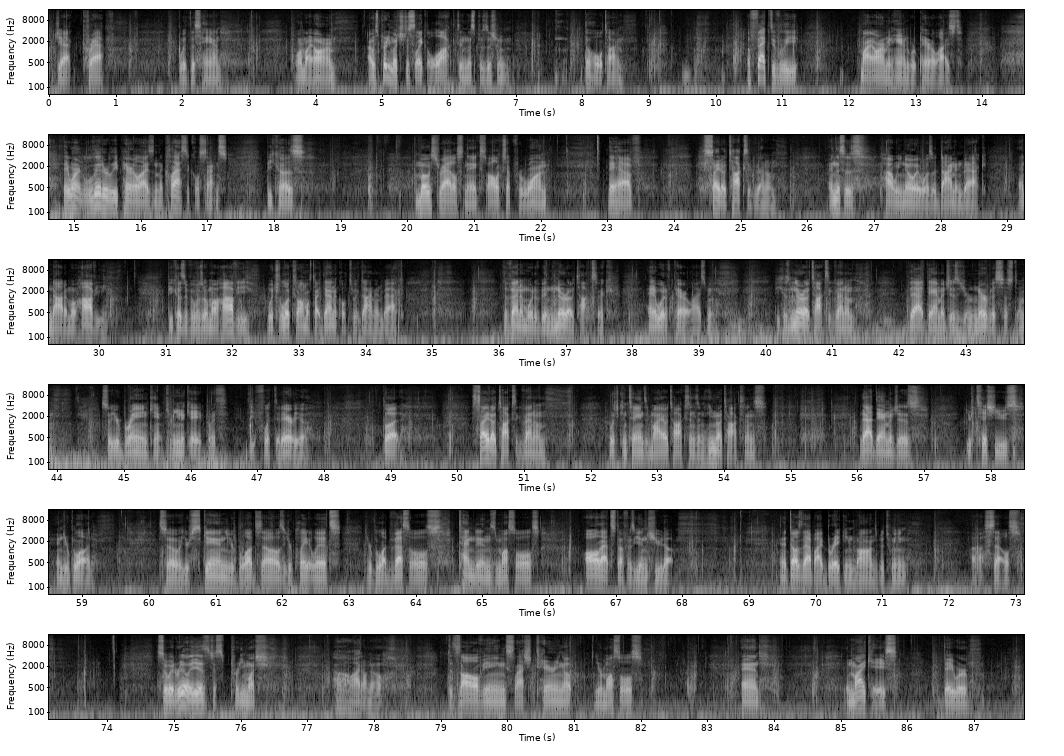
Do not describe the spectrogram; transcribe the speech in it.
jack crap with this hand or my arm. I was pretty much just like locked in this position the whole time. Effectively, my arm and hand were paralyzed. They weren't literally paralyzed in the classical sense because most rattlesnakes, all except for one, they have cytotoxic venom. And this is how we know it was a diamondback and not a Mojave. Because if it was a Mojave, which looks almost identical to a diamondback, the venom would have been neurotoxic and it would have paralyzed me. Because neurotoxic venom, that damages your nervous system. So your brain can't communicate with the afflicted area. But cytotoxic venom, which contains myotoxins and hemotoxins, that damages your tissues and your blood. So your skin, your blood cells, your platelets, your blood vessels, tendons, muscles, all that stuff is getting chewed up. And it does that by breaking bonds between uh, cells. So it really is just pretty much, oh, I don't know, dissolving slash tearing up your muscles. And in my case, they were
